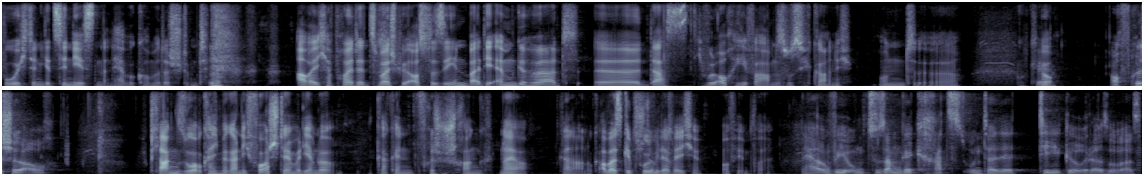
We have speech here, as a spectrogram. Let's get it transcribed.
wo ich denn jetzt den nächsten dann herbekomme. Das stimmt. aber ich habe heute zum Beispiel aus Versehen bei DM gehört, äh, dass die wohl auch Hefe haben. Das wusste ich gar nicht. Und äh, Okay. Ja. Auch frische auch. klang so, aber kann ich mir gar nicht vorstellen, weil die haben da gar keinen frischen Schrank. Naja, keine Ahnung. Aber es gibt wohl Stimmt. wieder welche, auf jeden Fall. Ja, irgendwie zusammengekratzt unter der Theke oder sowas.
